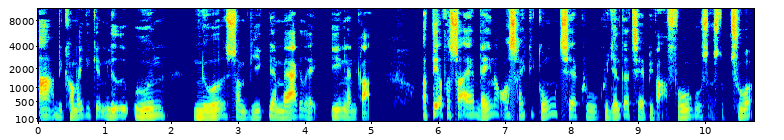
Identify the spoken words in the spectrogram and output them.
ar, vi kommer ikke igennem livet uden noget, som vi ikke bliver mærket af i en eller anden grad. Og derfor så er vaner også rigtig gode til at kunne, kunne hjælpe dig til at bevare fokus og struktur.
